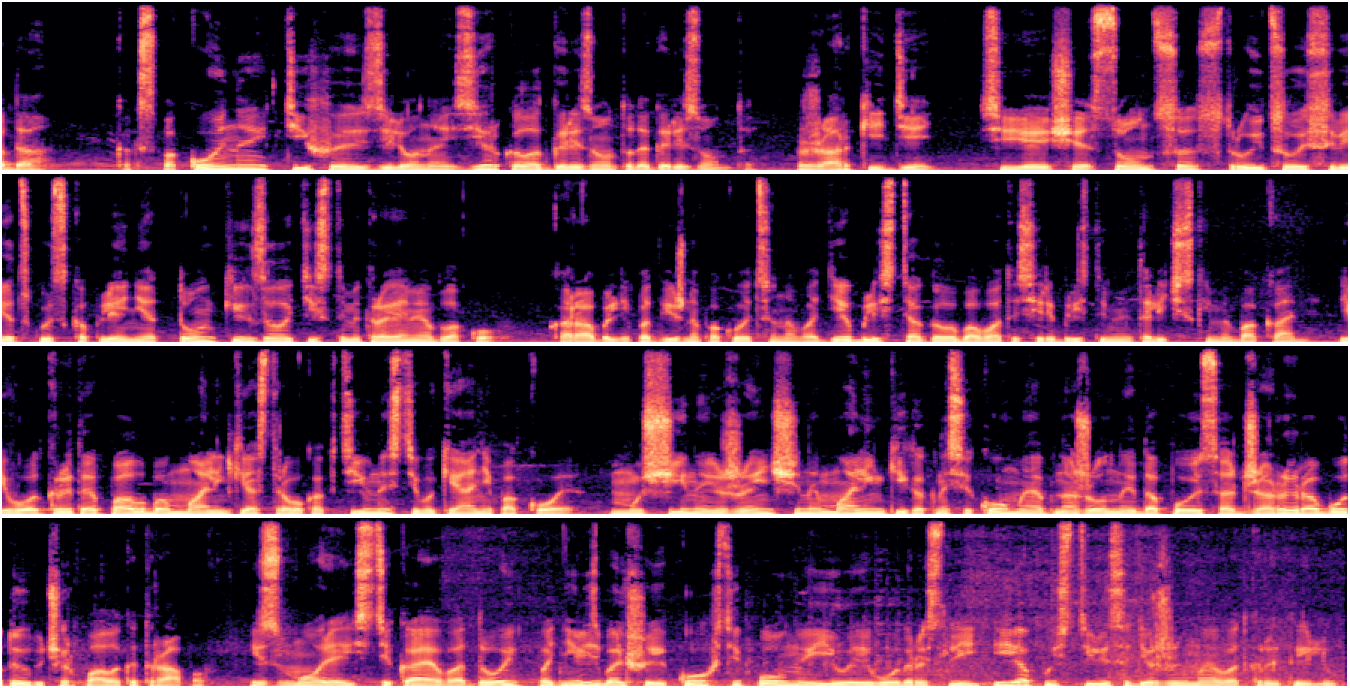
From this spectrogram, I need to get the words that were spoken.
Вода. Как спокойное, тихое зеленое зеркало от горизонта до горизонта. Жаркий день. Сияющее солнце струит свой свет сквозь скопление тонких золотистыми краями облаков. Корабль неподвижно покоится на воде, блестя голубовато-серебристыми металлическими боками. Его открытая палуба – маленький островок активности в океане покоя. Мужчины и женщины, маленькие как насекомые, обнаженные до пояса от жары, работают у черпалок и трапов. Из моря, истекая водой, поднялись большие когти, полные ила и водорослей, и опустили содержимое в открытый люк.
